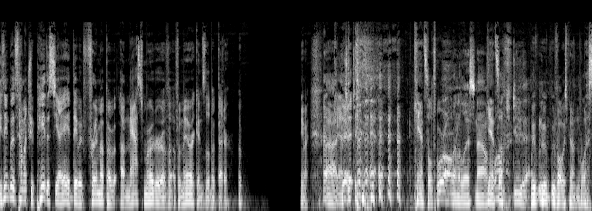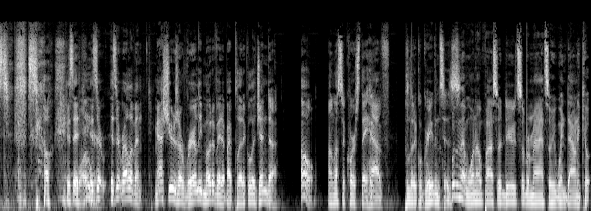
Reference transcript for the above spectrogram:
You think with how much we pay the CIA, they would frame up a, a mass murder of, of Americans a little bit better. Uh, Anyway, uh, Canceled. canceled. We're all on the list now. Cancel. Why would you do that? We've, we've, we've always been on the list. So is it Wonder. is it is it relevant? Mass shooters are rarely motivated by political agenda. Oh, unless of course they have political grievances. Wasn't that one El Paso dude super mad? So he went down and killed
